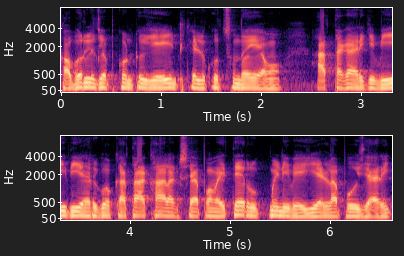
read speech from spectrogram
కబుర్లు చెప్పుకుంటూ ఏ ఇంటికి వెళ్ళి కూర్చుందో ఏమో. అత్తగారికి వీధి అరుగు కథాకాలక్షేపం అయితే రుక్మిణి వెయ్యేళ్ళ పూజారి.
